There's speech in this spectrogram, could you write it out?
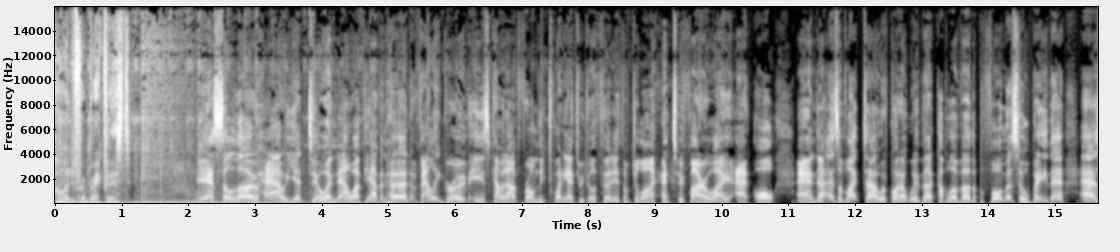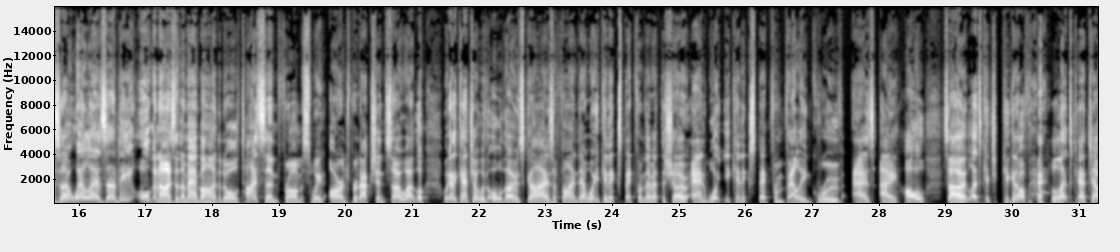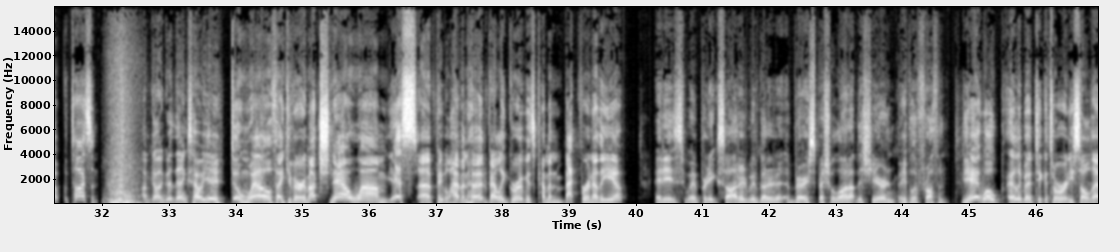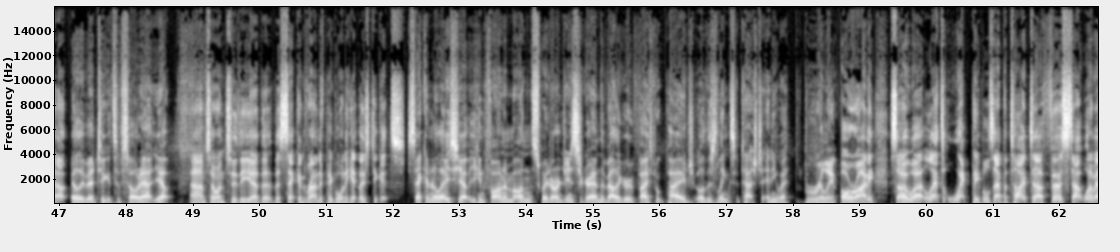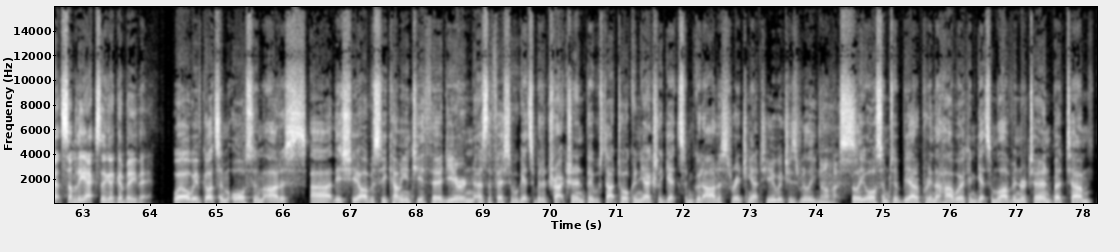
Todd for breakfast. Yes, hello, how you doing? Now, if you haven't heard, Valley Groove is coming up from the 28th through to the 30th of July, and too far away at all. And uh, as of late, uh, we've caught up with a couple of uh, the performers who'll be there, as uh, well as uh, the organizer, the man behind it all, Tyson from Sweet Orange Production. So, uh, look, we're going to catch up with all those guys and find out what you can expect from them at the show and what you can expect from Valley Groove as a whole. So, let's kick, it off let's catch up with Tyson. I'm going good, thanks. How are you? Doing well, thank you very much. Now, um, yes, uh, people haven't heard, Valley Groove is coming back for another year. It is. We're pretty excited. We've got a, a very special lineup this year, and people are frothing. Yeah, well, early bird tickets are already sold out. Early bird tickets have sold out. Yep. Um, so on to the, uh, the the second run. If people want to get those tickets, Second release. Yep. You can find them on Sweet Orange Instagram, the Valley Groove Facebook page, or there's links attached to anywhere. brilliant. Alrighty, so uh, let's whet people's appetite. Uh, first up, what about some of the acts that are going to be there? Well, we've got some awesome artists uh, this year. Obviously, coming into your third year, and as the festival gets a bit of traction and people start talking, you actually get some good artists reaching out to you, which is really Nice. really awesome to be able to put in that hard work and get some love in return. But um,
